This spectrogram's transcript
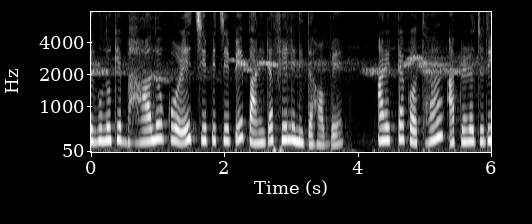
এগুলোকে ভালো করে চেপে চেপে পানিটা ফেলে নিতে হবে। আরেকটা কথা, আপনারা যদি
